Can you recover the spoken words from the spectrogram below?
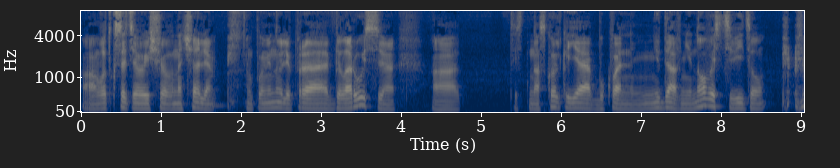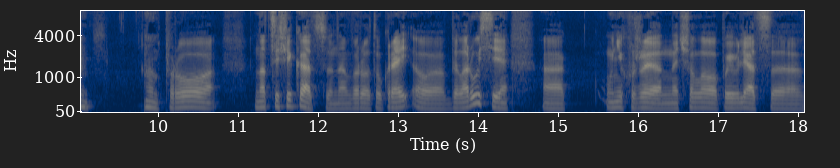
А, вот, кстати, вы еще в начале упомянули про Белоруссию. А, то есть, насколько я буквально недавние новости видел про нацификацию, наоборот, Укра... Белоруссии. А, у них уже начало появляться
